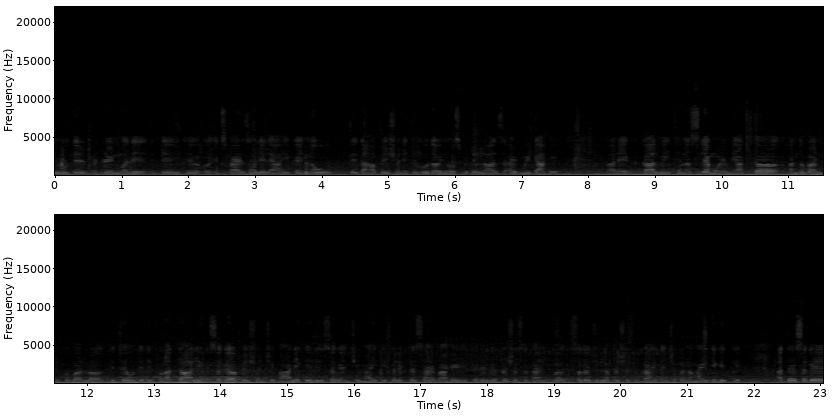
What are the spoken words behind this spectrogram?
जे होते ट्रेनमध्ये ते इथे एक्सपायर झालेले आहे. काही नऊ ते दहा पेशंट इथे गोदावरी हॉस्पिटलला आज ॲडमिट आहे. आणि काल मी इथे नसल्यामुळे मी आत्ता अंदोबार निकोबारला तिथे होते तिथून आत्ता आली आणि सगळ्या पेशंटची पाहणी केली. सगळ्यांची माहिती कलेक्टर साहेब आहे इथे रेल्वे प्रशासक आहे व सगळं जिल्हा प्रशासक आहे त्यांच्याकडनं माहिती घेतली. आता हे सगळे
